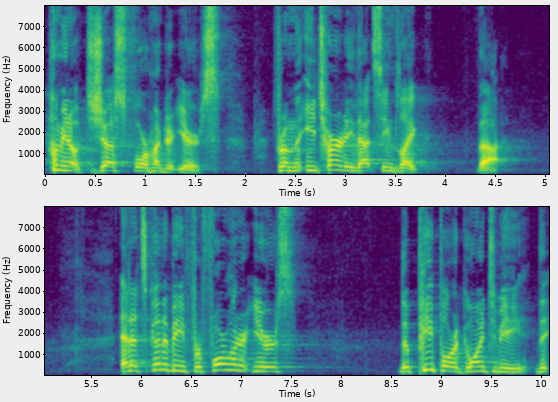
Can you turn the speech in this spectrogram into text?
How many know just 400 years? From eternity, that seems like that. And it's going to be for 400 years, the people are going to be, the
